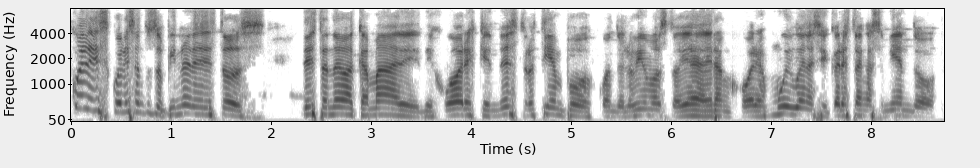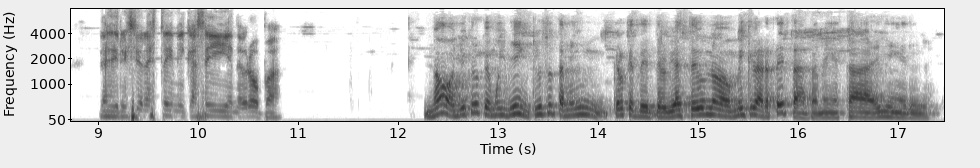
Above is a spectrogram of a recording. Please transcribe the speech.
¿cuáles, ¿cuáles son tus opiniones de estos de esta nueva camada de, jugadores que en nuestros tiempos, cuando los vimos, todavía eran jugadores muy buenos y que ahora están asumiendo las direcciones técnicas ahí en Europa? No, yo creo que muy bien. Incluso también creo que te, te olvidaste de uno, Mikel Arteta también está ahí en el,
